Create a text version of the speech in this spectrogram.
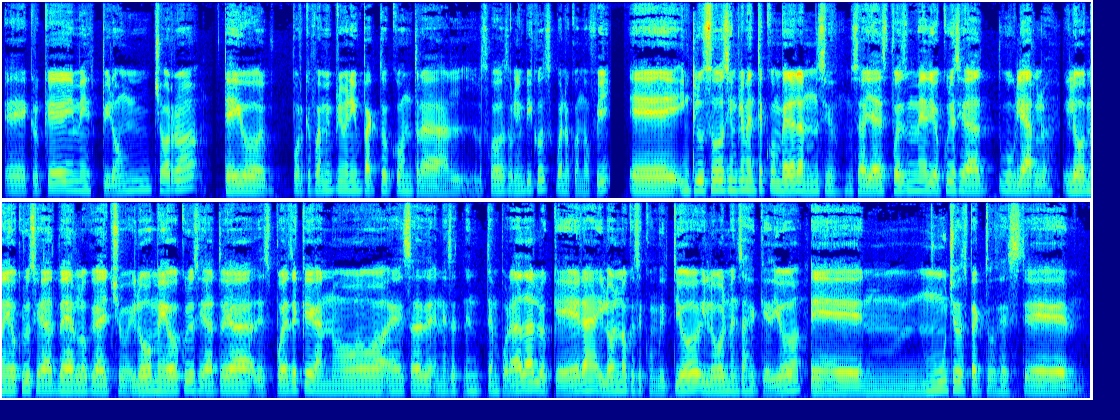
eh, creo que me inspiró un chorro. Te digo, porque fue mi primer impacto contra los Juegos Olímpicos, bueno, cuando fui. Eh, incluso simplemente con ver el anuncio. O sea, ya después me dio curiosidad googlearlo. Y luego me dio curiosidad ver lo que ha hecho. Y luego me dio curiosidad todavía después de que ganó esa, en esa temporada lo que era. Y luego en lo que se convirtió. Y luego el mensaje que dio. en muchos aspectos. Este.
